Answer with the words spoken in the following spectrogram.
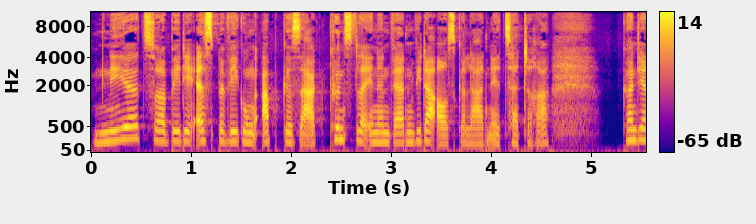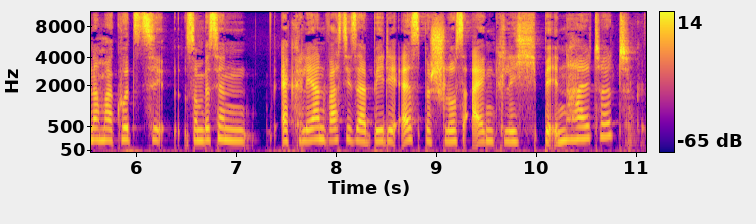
Nähe zur BDS-Bewegung abgesagt. KünstlerInnen werden wieder ausgeladen etc. Könnt ihr noch mal kurz so ein bisschen erklären, was dieser BDS-Beschluss eigentlich beinhaltet? Okay.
